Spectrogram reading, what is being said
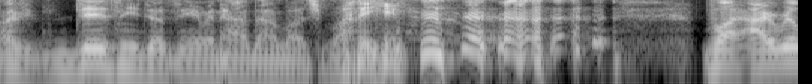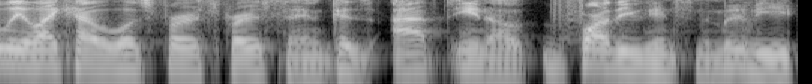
I mean, Disney doesn't even have that much money. but I really like how it was first person because after, you know, the farther you get into the movie,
